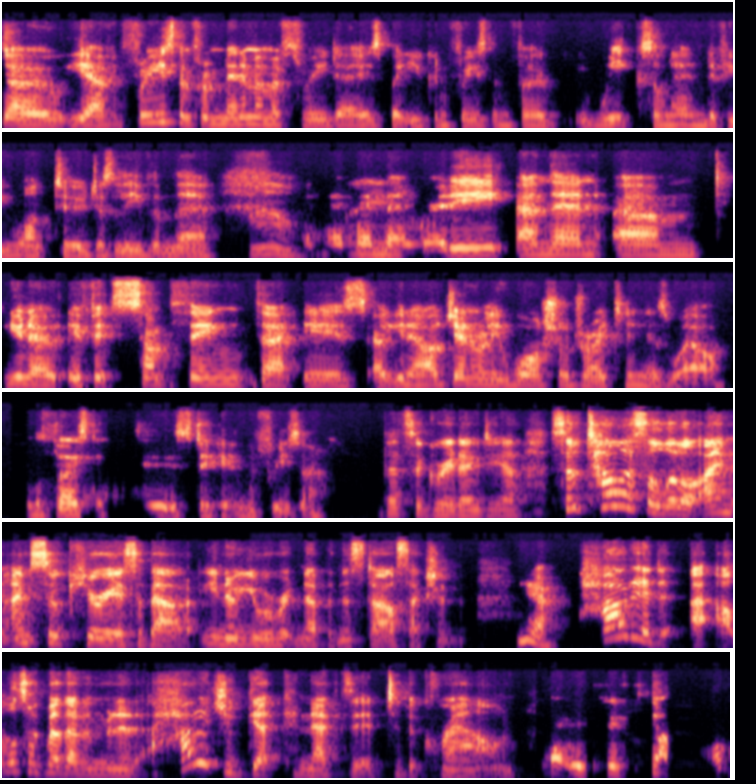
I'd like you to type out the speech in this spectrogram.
So yeah, freeze them for a minimum of three days, but you can freeze them for weeks on end if you want to. Just leave them there. Wow. And then when they're ready, and then um, you know if it's something that is, uh, you know, I'll generally wash or dry clean as well. But the first thing I do is stick it in the freezer. That's a great idea. So tell us a little. I'm I'm so curious about. You know, you were written up in the style section. Yeah. How did? Uh, we'll talk about that in a minute. How did you get connected to the crown? That was just a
